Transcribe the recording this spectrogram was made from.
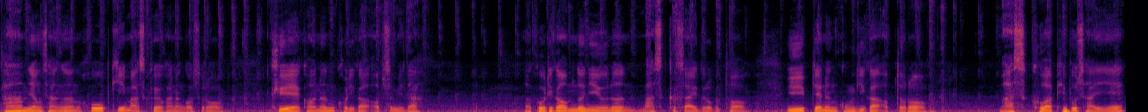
다음 영상은 호흡기 마스크에 관한 것으로 귀에 거는 고리가 없습니다. 어, 고리가 없는 이유는 마스크 사이드로부터 유입되는 공기가 없도록 마스크와 피부 사이에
